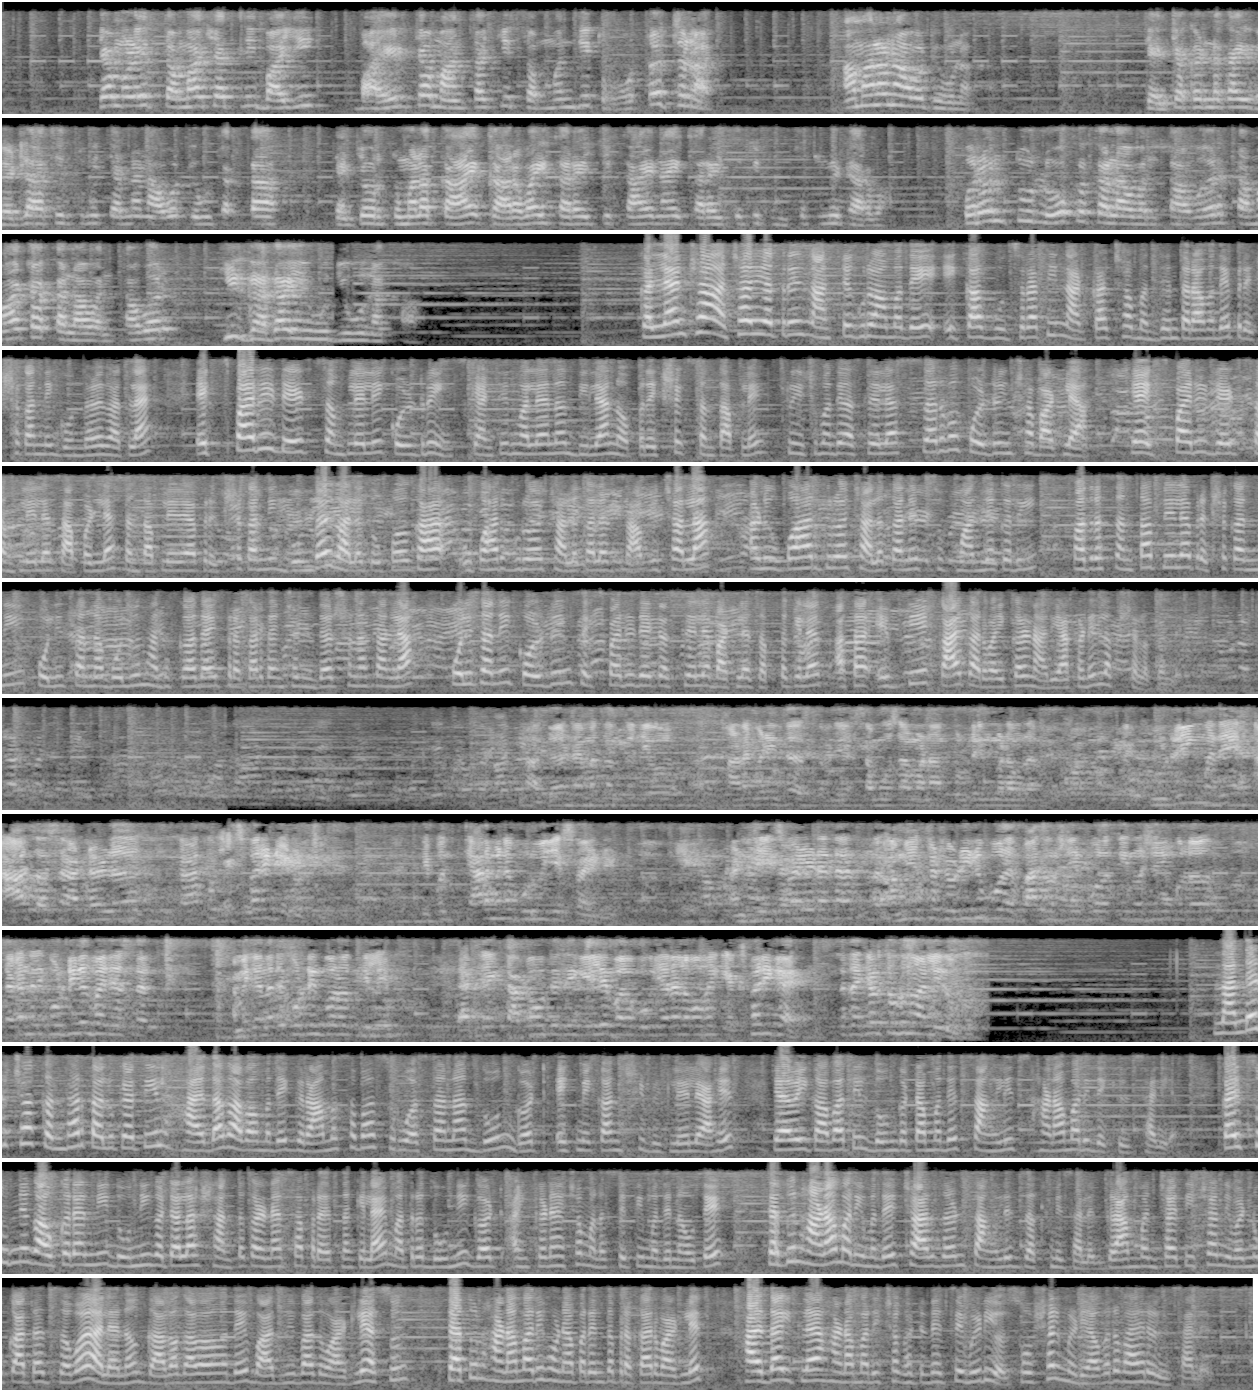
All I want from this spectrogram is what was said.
त्यामुळे तमाशातली बाई बाहेरच्या माणसाची संबंधित होतच नाही. आम्हाला नावं ठेवू नका. त्यांच्याकडनं काही घडलं असेल तुम्ही त्यांना नावं ठेवू शकता. त्यांच्यावर तुम्हाला काय कारवाई करायची काय नाही करायचं ते तुमचं तुम्ही ठरवा. परंतु लोक कलावंतावर तमाशा कलावंतावर ही गदा येऊ देऊ नका. कल्याणच्या आचार यात्रेत नाट्यगृहामध्ये एका गुजराती नाटकाच्या मध्यंतरामध्ये प्रेक्षकांनी गोंधळ घातलाय. एक्सपायरी डेट संपलेली कोल्ड्रिंक्स कॅन्टीनवाल्यानं दिल्यानं प्रेक्षक संतापले. फ्रीजमध्ये असलेल्या सर्व कोल्ड्रिंकच्या बाटल्या या एक्सपायरी डेट संपलेल्या सापडल्या. संतापलेल्या प्रेक्षकांनी गोंधळ घालत उपहारगृह चालकाला जाब विचारला आणि उपहारगृह चालकाने चूक मान्य केली मात्र संतापलेल्या प्रेक्षकांनी पोलिसांना बोलून हा धक्कादायक प्रकार त्यांच्या निदर्शनास आणला. पोलिसांनी कोल्ड्रिंक्स एक्सपायरी डेट असलेल्या बाटल्या जप्त केल्यात. आता एफडीए काय कारवाई करणार याकडे लक्ष लागले दर टायमात आमचं जेवण खाण्यापिण्याचं असतं म्हणजे समोसा म्हणा कोल्ड्रिंक बनवणं कोल्ड्रिंकमध्ये आज असं आढळलं का तो एक्सपायरी डेट होती? ते पण चार महिन्यापूर्वीची एक्सपायरी डेट आणि ती एक्सपायरी डेट आता आम्ही आमच्या छोटीची पोरं पाच वर्षाची पोरं तीन वर्षाची मुलं सगळ्यांना ते कोल्ड्रिंकच पाहिजे असतात. आम्ही त्यांना ते कोल्ड्रिंक बनवत गेले त्यातले एक काका होते ते गेले बघ विचारायला बाबा एक्सपायरी काय? तर त्याच्यावर तोडून आले लोक. नांदेडच्या कंधार तालुक्यातील हायदा गावामध्ये ग्रामसभा सुरू असताना दोन गट एकमेकांशी भिडलेले आहेत. यावेळी गावातील दोन गटांमध्ये चांगलीच हाणामारी देखील झाली आहे. काही शून्य गावकऱ्यांनी दोन्ही गटाला शांत करण्याचा प्रयत्न केलाय. मात्र दोन्ही गट ऐकण्याच्या मनस्थितीमध्ये नव्हते. त्यातून हाणामारीमध्ये चार जण चांगलेच जखमी झालेत. ग्रामपंचायतीच्या निवडणुका आता जवळ आल्यानं गावागावामध्ये वादविवाद वाढले असून त्यातून हाणामारी होण्यापर्यंत प्रकार वाढलेत. हायदा इथल्या हाणामारीच्या घटनेचे व्हिडिओ सोशल मीडियावर व्हायरल झालेत.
